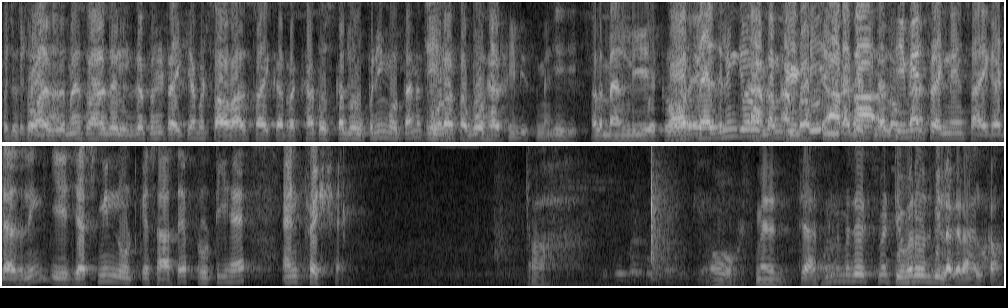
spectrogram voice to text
कुछ अच्छा कुछ स्वाज मैं स्वाज एलिक्सर तो नहीं ट्राई किया बट सावाज ट्राई कर रखा है तो उसका जो ओपनिंग होता है ना थोड़ा सा वो है फील इसमें। जी, जी। मतलब मैनली एक और डेजलिंग जो कम्प्लीटली आपका फीमेल फ्रेग्रेंस आएगा डेजलिंग ये जैस्मिन नोट के साथ है फ्रूटी है एंड फ्रेश है। ओह इसमें जैस्मिन मुझे इसमें ट्यूबरोज भी लग रहा है हल्का।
